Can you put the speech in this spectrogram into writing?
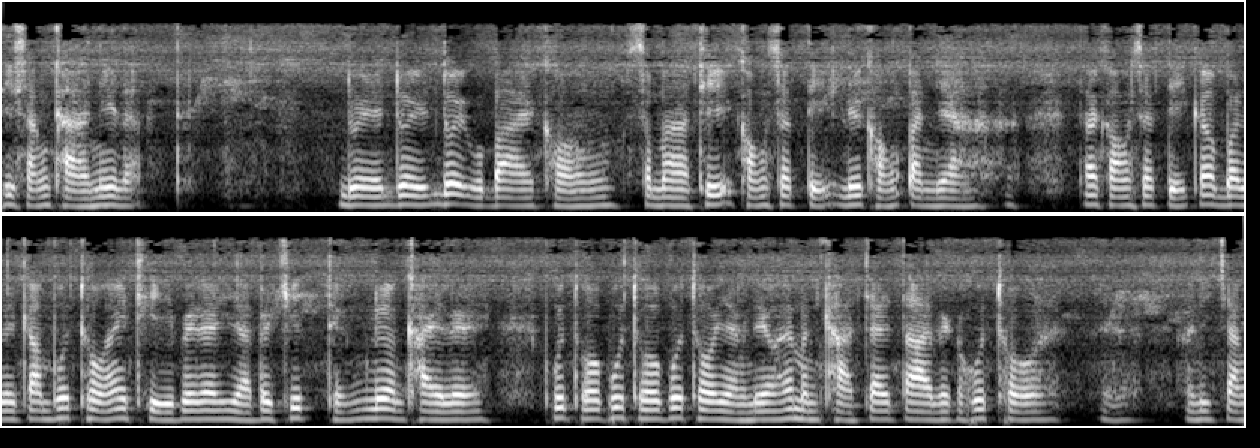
ที่สังขารนี่แหละ ด้วยด้วยด้วยอุบายของสมาธิของสติหรือของปัญญา ถ้าของสติก็บริกรรมพุทโธให้ถี่ไปเลย อย่าไปคิดถึงเรื่องใครเลยพุทโธพุทโธพุทโธอย่างเดียวให้มันขาดใจตายไปกับพุทโธ อันนี้จัง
